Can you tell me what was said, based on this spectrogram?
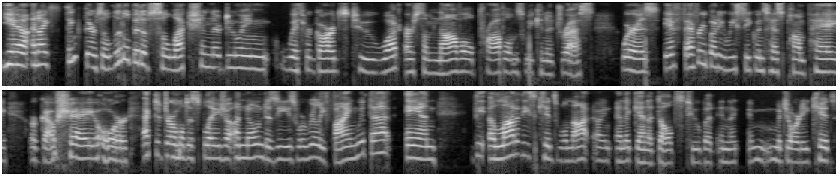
Yeah, and I think there's a little bit of selection they're doing with regards to what are some novel problems we can address. Whereas if everybody we sequence has Pompe or Gaucher or ectodermal dysplasia, unknown disease, we're really fine with that. And the, a lot of these kids will not, and again, adults too, but in the majority, kids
